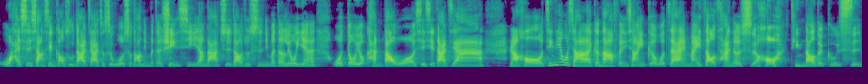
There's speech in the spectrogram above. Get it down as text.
我还是想先告诉大家，就是我收到你们的讯息，让大家知道，就是你们的留言我都有看到我，谢谢大家。然后今天我想要来跟大家分享一个我在买早餐的时候 听到的故事。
